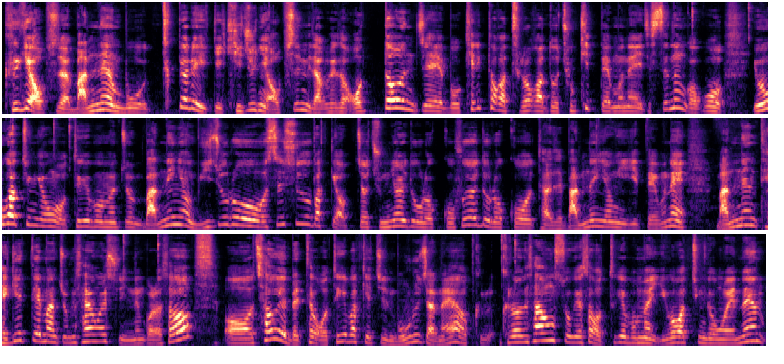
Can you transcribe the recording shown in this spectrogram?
그게 없어요. 만능 뭐 특별히 이렇게 기준이 없습니다. 그래서 어떤 이제 뭐 캐릭터가 들어가도 좋기 때문에 이제 쓰는 거고 요 같은 경우 어떻게 보면 좀 만능형 위주로 쓸 수밖에 없죠. 중열도 그렇고 후열도 그렇고 다 이제 만능형이기 때문에 만능 대기 때만 좀 사용할 수 있는 거라서 어 차후에 메타가 어떻게 바뀔지는 모르잖아요. 그, 그런 상황 속에서 어떻게 보면 이거 같은 경우에는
